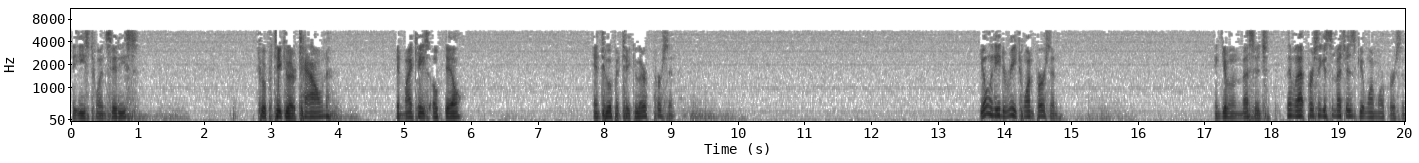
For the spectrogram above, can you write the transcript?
the East Twin Cities to a particular town, in my case, Oakdale, and to a particular person. You only need to reach one person and give them a message. Then when that person gets the message, get one more person.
